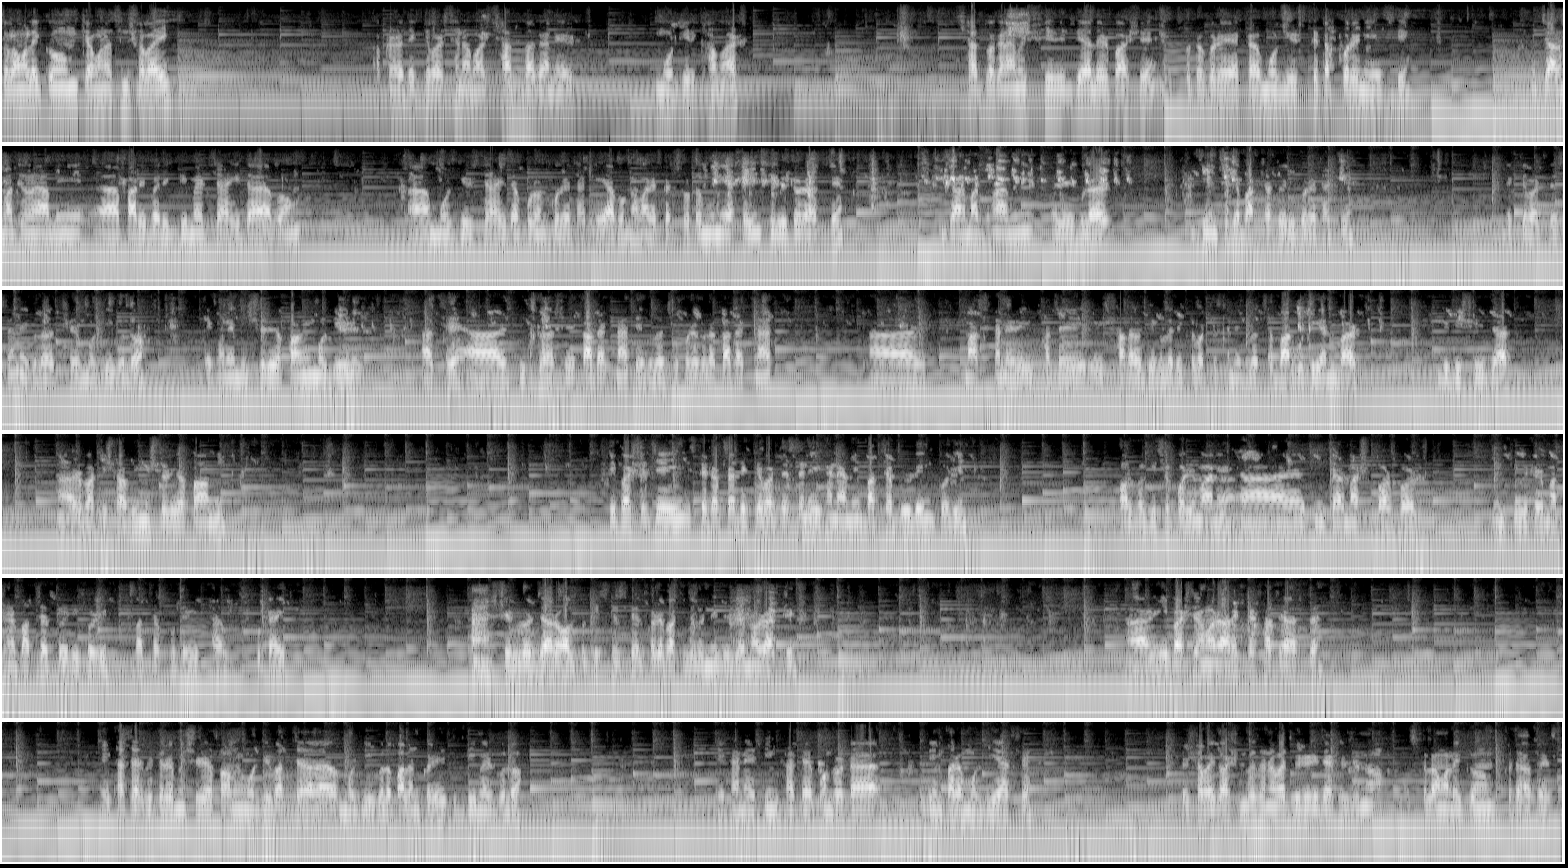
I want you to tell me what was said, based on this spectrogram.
আসসালামু আলাইকুম, কেমন আছেন সবাই? আপনারা দেখতে পাচ্ছেন আমার ছাদ বাগানের মুরগির খামার। ছাদ বাগানে আমি সিঁড়ির দেয়ালের পাশে ছোট করে একটা মুরগির সেট করে নিয়েছি। যার মাধ্যমে আমি পারিবারিক ডিমের চাহিদা এবং মুরগির চাহিদা পূরণ করে থাকি এবং আমার একটা ছোট মিনি একটা ইনকিউবেটর আছে। যার মাধ্যমে আমি রেগুলার ডিম থেকে বাচ্চা তৈরি করে থাকি। দেখতে পারতেছেন, এগুলো হচ্ছে মুরগিগুলো। এখানে মিশরীয় ফার্মি মুরগির আছে, আর কিছু আছে কাদাকনাথ, এগুলো হচ্ছে উপরে এগুলো কাদাকনাথ। আর মাঝখানের এই খাতে এই সাদাও যেগুলো দেখতে পারতেছেন, এগুলো হচ্ছে বারবুডিয়ান বার্ড, বিদেশি জাত। আর বাকি সবই মিশরীয় ফার্মি এপাশে যে এই সেট দেখতে পারতেছেন, এখানে আমি বাচ্চা ব্রুডিং করি। অল্প কিছু পরিমাণে তিন চার মাস পর পর ইনকিউবেটরের মাধ্যমে বাচ্চা তৈরি করি, বাচ্চা ফুটে ফুটাই। সেগুলো যার অল্প কিছু সেল করে বাকিগুলো নিজের জন্য রাখি। আর এই পাশে আমার আরেকটা খাঁচা আছে। এই খাঁচার ভিতরে মিশরীয় ফার্মি মুরগির বাচ্চা, মুরগিগুলো পালন করি, ডিমেরগুলো এখানে তিন খাঁচায় পনেরোটা ডিম পাড়া মুরগি আছে। তো সবাইকে অসংখ্য ধন্যবাদ ভিডিওটি দেখার জন্য। আসসালামু আলাইকুম, খুদা হাফেজ।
